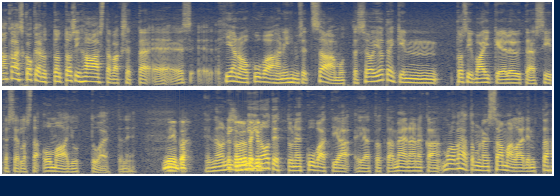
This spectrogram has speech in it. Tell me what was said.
Mä oon myös kokenut ton tosi haastavaksi, että e, hienoa kuvaahan ihmiset saa, mutta se on jotenkin tosi vaikea löytää siitä sellaista omaa juttua, että ne, Niinpä. ne on, niin, on jotenkin... niin otettu ne kuvat ja, ja tota, mä en ainakaan, mulla on vähän tommonen samanlainen, mutta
